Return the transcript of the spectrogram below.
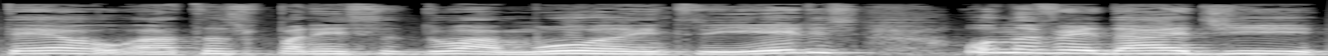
ter a transparência do amor entre eles? Ou na verdade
